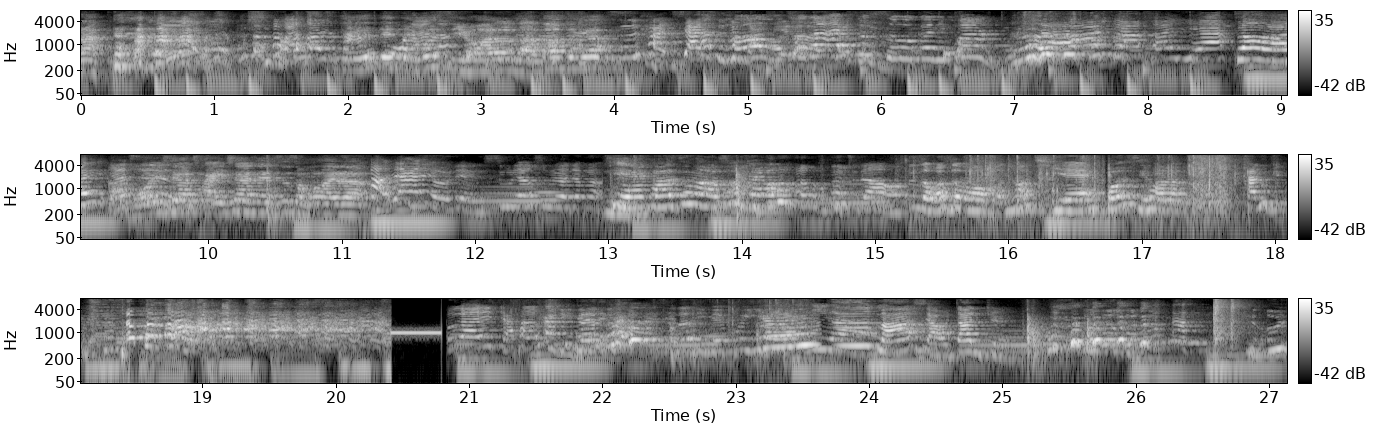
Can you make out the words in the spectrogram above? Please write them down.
啊？不喜歡有一點點不喜欢了，拿到這個。試試看，下次就個。買哦，我。抽到 F 十五跟你换。可以啊，可以啊。再來摸一下，猜一下先是什么来的？好像有点塑料塑料這麼。鐵殼是吗？塑料，我不知道是什么什么，我很好奇耶。我很喜欢的。產品。我刚才一講它的裡面是盒子的里面不一样。芝麻小蛋卷。哎，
